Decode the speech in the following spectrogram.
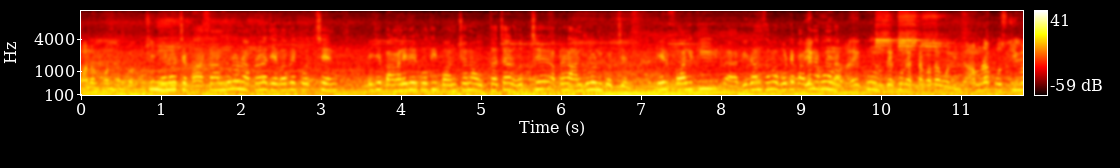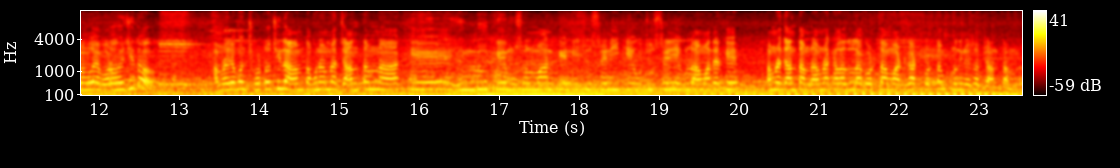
মানববন্ধন কর্মসূচি। মনে হচ্ছে? ভাষা আন্দোলন আপনারা যেভাবে করছেন এই যে বাঙালিদের প্রতি বঞ্চনা অত্যাচার হচ্ছে আপনারা আন্দোলন করছেন। এর ফল কি বিধানসভা ভোটে পাবেন আপনারা? দেখুন দেখুন একটা কথা বলি। আমরা পশ্চিমবাংলায় বড় হয়েছি তো। আমরা যখন ছোট ছিলাম তখন আমরা জানতাম না কে হিন্দু কে মুসলমান কে নিচু শ্রেণি কে উঁচু শ্রেণি এগুলো আমাদেরকে আমরা জানতাম না। আমরা খেলাধুলা করতাম মাঠঘাট করতাম কোনোদিন এসব জানতাম না।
